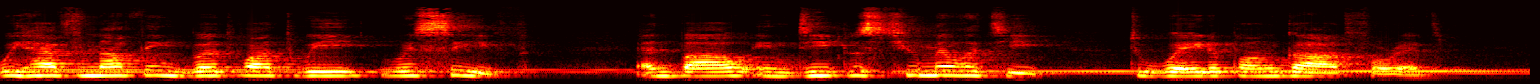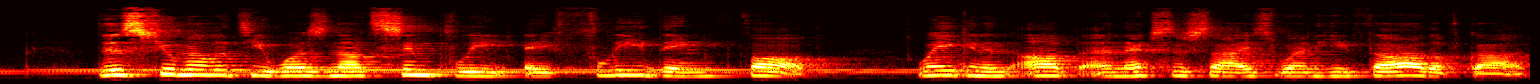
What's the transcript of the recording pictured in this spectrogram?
we have nothing but what we receive and bow in deepest humility to wait upon God for it. This humility was not simply a fleeting thought, wakening up and exercised when he thought of God,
